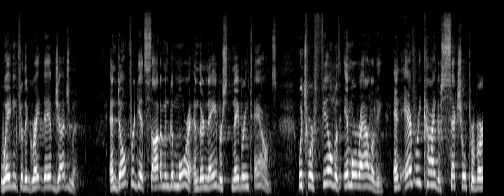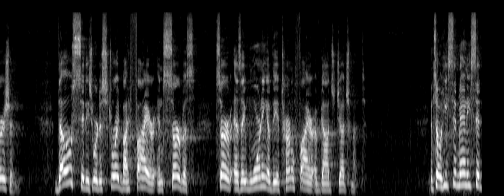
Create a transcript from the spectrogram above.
waiting for the great day of judgment. And don't forget Sodom and Gomorrah and their neighbors, neighboring towns, which were filled with immorality and every kind of sexual perversion. Those cities were destroyed by fire and service serve as a warning of the eternal fire of God's judgment. And so he said, man, he said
